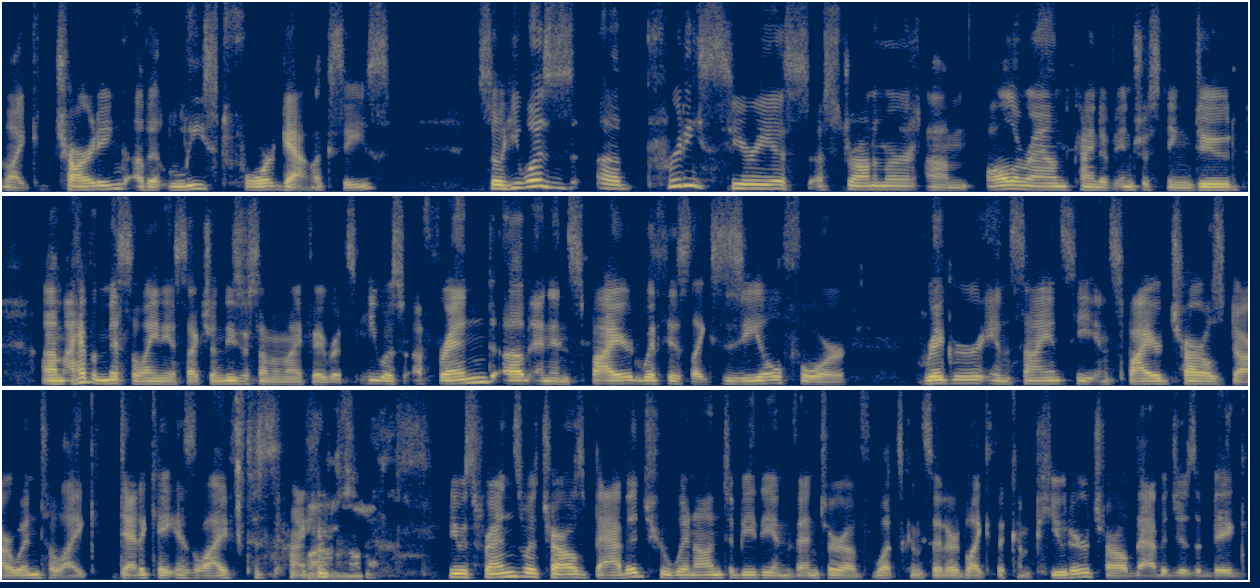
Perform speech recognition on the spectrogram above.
like charting of at least four galaxies. So he was a pretty serious astronomer, um, all around kind of interesting dude. Um, I have a miscellaneous section. These are some of my favorites. He was a friend of and inspired with his like zeal for rigor in science. He inspired Charles Darwin to like dedicate his life to science. Wow. He was friends with Charles Babbage, who went on to be the inventor of what's considered like the computer. Charles Babbage is a big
